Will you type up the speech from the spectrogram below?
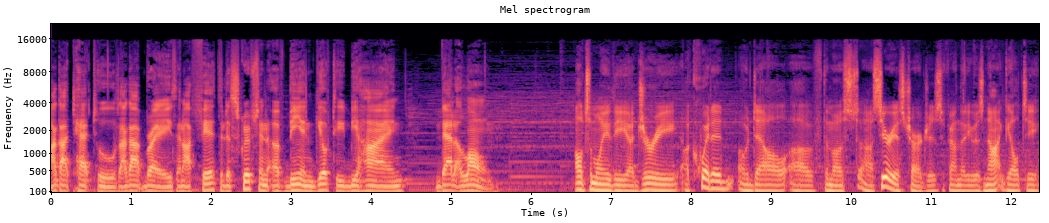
I got tattoos, I got braids, and I fit the description of being guilty behind that alone. Ultimately, the uh, jury acquitted Odell of the most uh, serious charges, found that he was not guilty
